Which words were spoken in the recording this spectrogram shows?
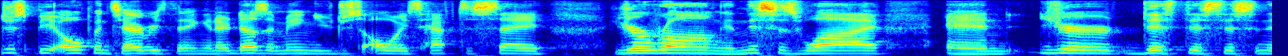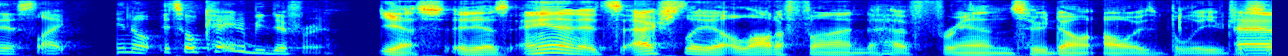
just be open to everything. And it doesn't mean you just always have to say you're wrong and this is why and you're this, this, this, and this. Like you know, it's okay to be different. Yes, it is. And it's actually a lot of fun to have friends who don't always believe just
